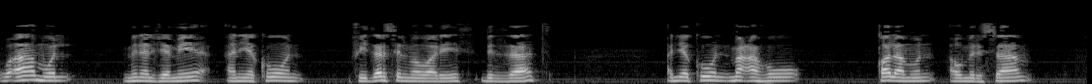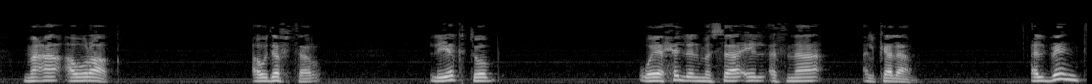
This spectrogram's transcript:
وآمل من الجميع أن يكون في درس المواريث بالذات أن يكون معه قلم أو مرسام مع أوراق أو دفتر ليكتب ويحل المسائل أثناء الكلام. البنت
